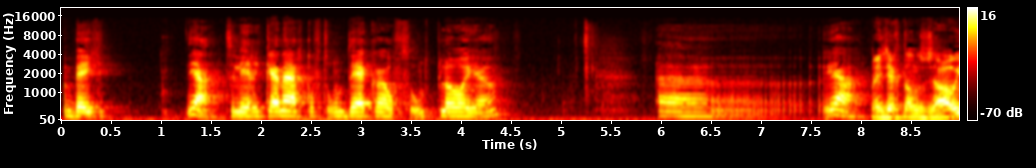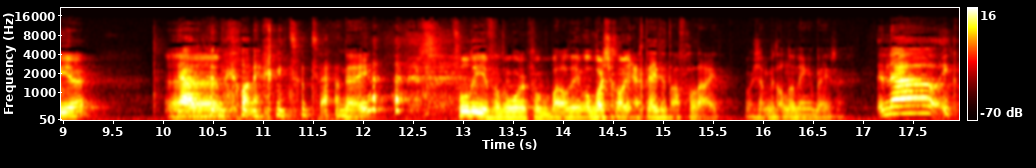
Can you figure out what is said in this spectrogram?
een beetje ja, te leren kennen eigenlijk. Of te ontdekken of te ontplooien. Eh, ja, Maar je zegt dan zou je... ja, dat eh, heb ik gewoon echt niet gedaan. Nee? Voelde je je verantwoordelijk voor bepaalde dingen? Of was je gewoon echt de hele tijd afgeleid? Was je met andere dingen bezig? Nou, ik,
